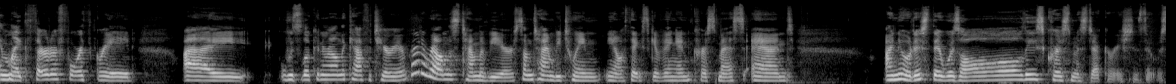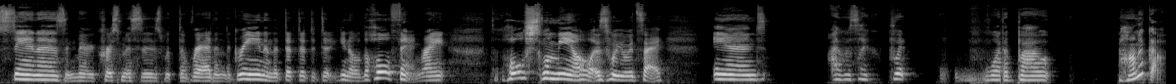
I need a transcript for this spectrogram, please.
in like third or fourth grade, I was looking around the cafeteria right around this time of year, sometime between, you know, Thanksgiving and Christmas. And I noticed there was all these Christmas decorations. There was Santas and Merry Christmases with the red and the green and the, da, da, da, you know, the whole thing, right? The whole schlemiel, as we would say. And I was like, but what about Hanukkah?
